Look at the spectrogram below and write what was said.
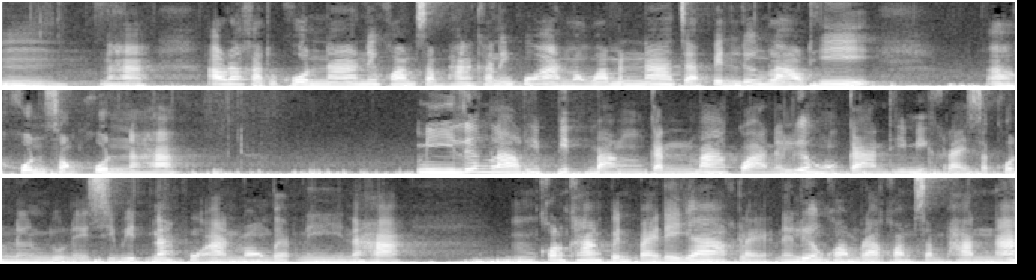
อืมนะคะเอาละค่ะทุกคนนะในความสัมพันธ์ครั้งนี้ผู้อ่านมองว่ามันน่าจะเป็นเรื่องราวที่คนสองคนนะคะ มีเรื่องราวที่ปิดบังกันมากกว่าในเรื่องของการที่มีใครสักคนหนึ่งอยู่ในชีวิตนะผู้อ่านมองแบบนี้นะคะค่อนข้างเป็นไปได้ยากแหละในเรื่องความรักความสัมพันธ์นะ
